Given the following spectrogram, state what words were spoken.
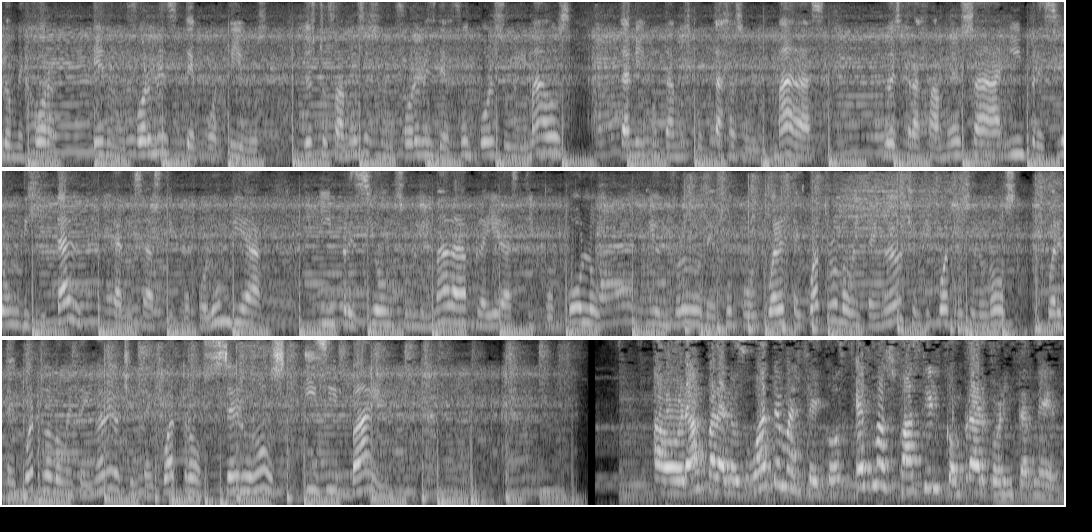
lo mejor en uniformes deportivos. Nuestros famosos uniformes de fútbol sublimados, también contamos con tazas sublimadas, nuestra famosa impresión digital, camisas tipo Columbia, impresión sublimada, playeras tipo polo. Y uniforme de fútbol 4499 8402 4499 8402 Easy Buy. Ahora, para los guatemaltecos es más fácil comprar por Internet.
